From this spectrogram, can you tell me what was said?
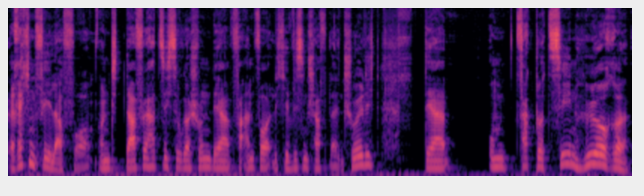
Rechenfehler vor und dafür hat sich sogar schon der verantwortliche Wissenschaftler entschuldigt, der um Faktor 10 höhere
